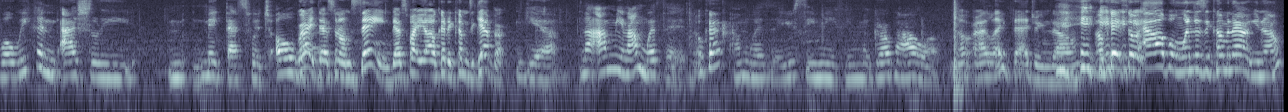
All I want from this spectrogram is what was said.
well, we can actually make that switch over. Right. That's what I'm saying. That's why y'all gotta come together. yeah. No, I mean I'm with it. Okay. I'm with it. You see me, female girl power. No, I like that dream though. okay. So album. When is it coming out? You know.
